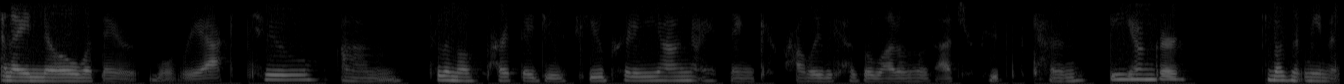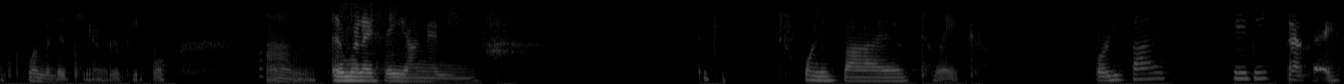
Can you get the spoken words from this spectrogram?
and I know what they will react to. Um, for the most part, they do skew pretty young. I think probably because a lot of those attributes can be younger. It doesn't mean it's limited to younger people. Um, and when I say young, I mean like 25 to like 45, maybe. Okay.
